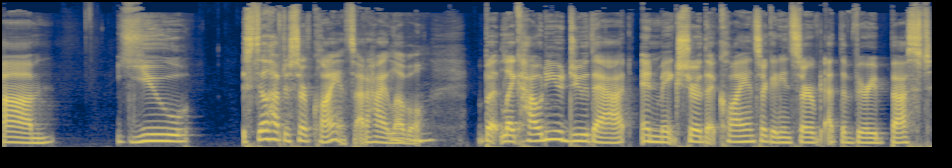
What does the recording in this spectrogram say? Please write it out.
um, you still have to serve clients at a high level. But like how do you do that and make sure that clients are getting served at the very best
